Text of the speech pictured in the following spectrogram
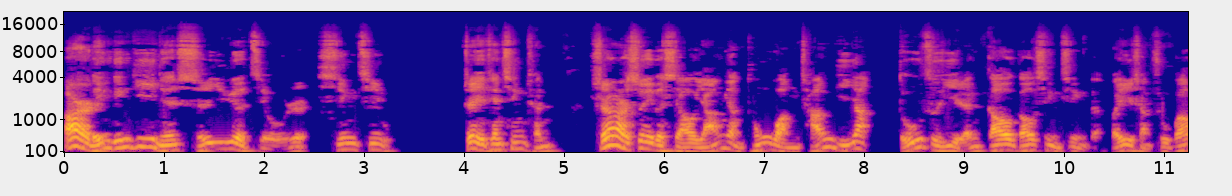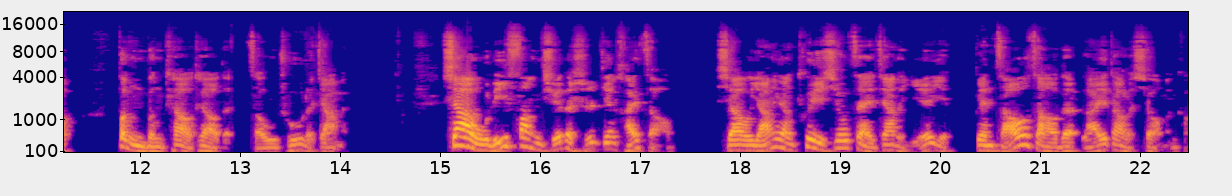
二零零一年十一月九日，星期五，这一天清晨，十二岁的小洋洋同往常一样。独自一人，高高兴兴地背上书包，蹦蹦跳跳地走出了家门。下午离放学的时间还早，小洋洋退休在家的爷爷便早早地来到了校门口。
